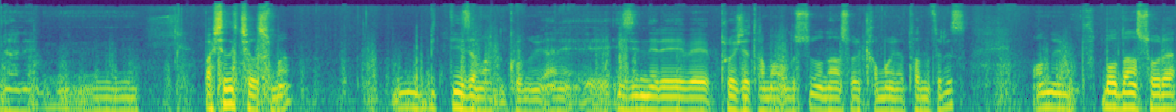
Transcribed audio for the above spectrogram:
Yani mm, başladık çalışma. Bittiği zaman konu yani e, izinleri ve proje tamam olursun. Ondan sonra kamuoyuna tanıtırız. Onun futboldan sonra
